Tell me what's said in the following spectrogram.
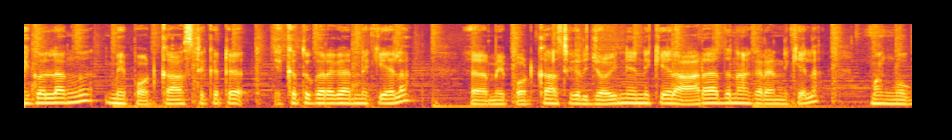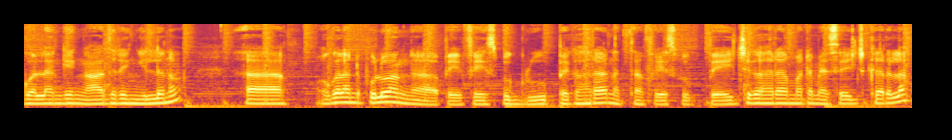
ඒගොල්ලං මේ පොඩ්කාස්ට් එකට එකතු කරගන්න කියලා මේ පොඩ්කාස්ටිකට ජොයින් එන්න කියලා ආරාධනා කරන්න කියලා මං ඔගොල්ලන්ගෙන් ආදරෙන් ඉල්ලනවා. ඔගලන්ට පුළුවන් අපේ ෆස්බුක් ගරුප් එක හර නත්ත ෆස්බුක් පේජ් හරමට මැසේජ් කරලා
